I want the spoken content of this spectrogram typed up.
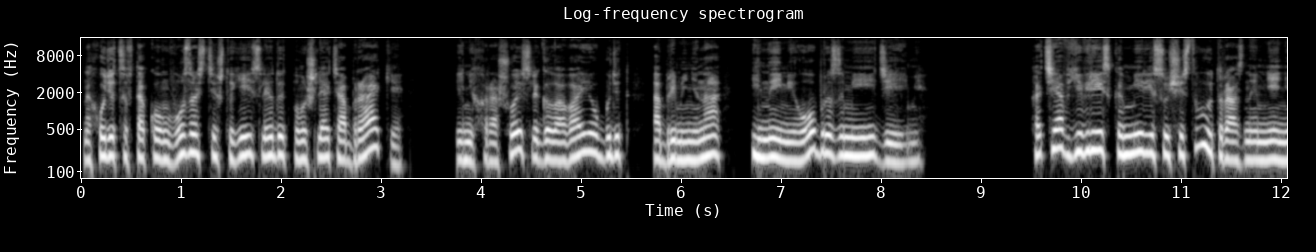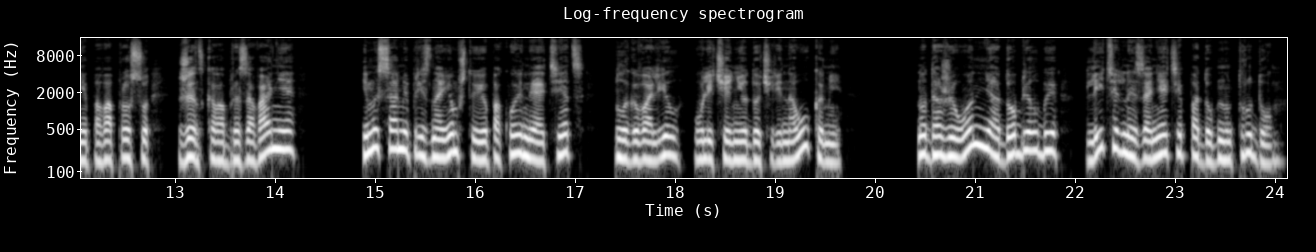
находится в таком возрасте, что ей следует помышлять о браке, и нехорошо, если голова ее будет обременена иными образами и идеями. Хотя в еврейском мире существуют разные мнения по вопросу женского образования, и мы сами признаем, что ее покойный отец благоволил увлечению дочери науками, но даже он не одобрил бы длительное занятие подобным трудом.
